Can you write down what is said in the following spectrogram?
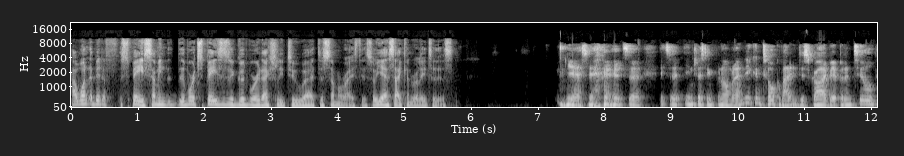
I want a bit of space. I mean, the, the, word space is a good word actually to, uh, to summarize this. So yes, I can relate to this. Yes, it's a, it's an interesting phenomenon and you can talk about it and describe it, but until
